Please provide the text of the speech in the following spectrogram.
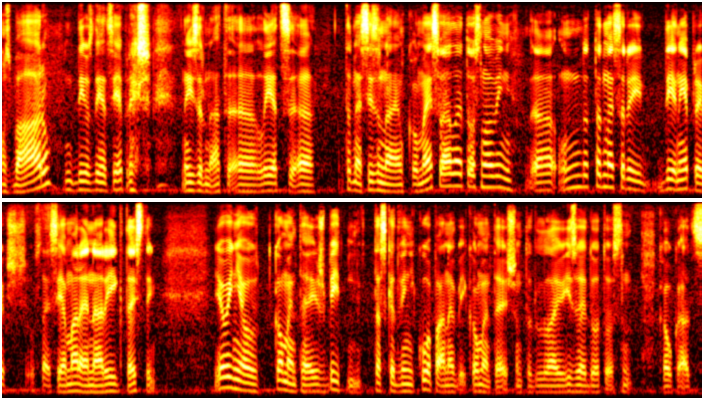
uz bāru divas dienas iepriekš izrunāt uh, lietas. Uh, Tad mēs izrunājām, ko mēs vēlētos no viņa. Uh, tad mēs arī dienu iepriekš uztaisījām arēnā Rīgas testiņu. Jo viņi jau komentējuši, bija tas, kad viņi kopā nebija komentējuši. Tad, lai izveidotos kaut kāds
